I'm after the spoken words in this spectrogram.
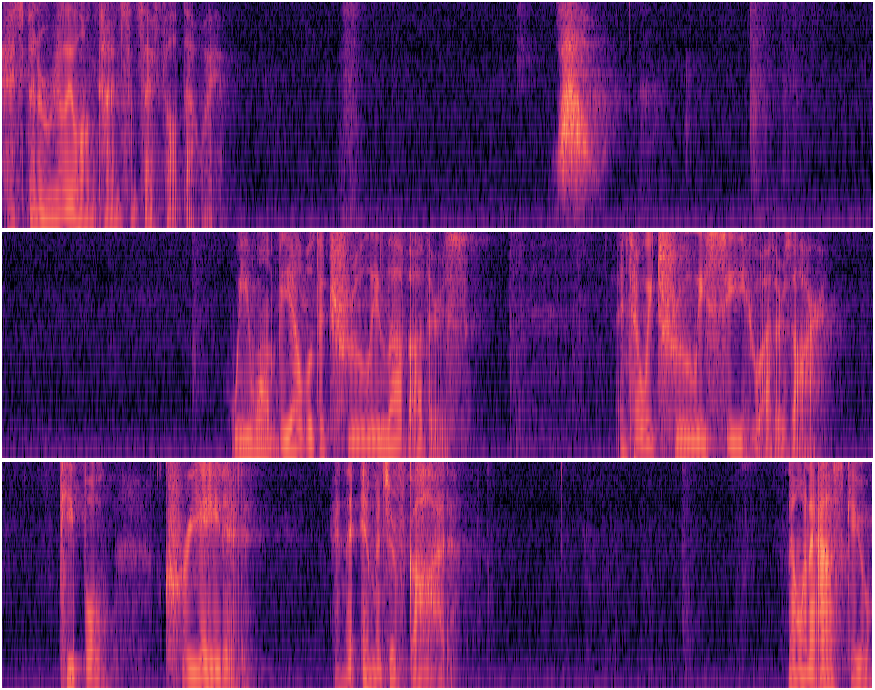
And it's been a really long time since I felt that way. Wow. We won't be able to truly love others until we truly see who others are. People created in the image of God. Now, I want to ask you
